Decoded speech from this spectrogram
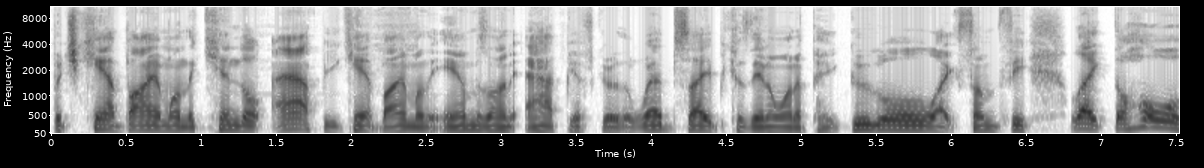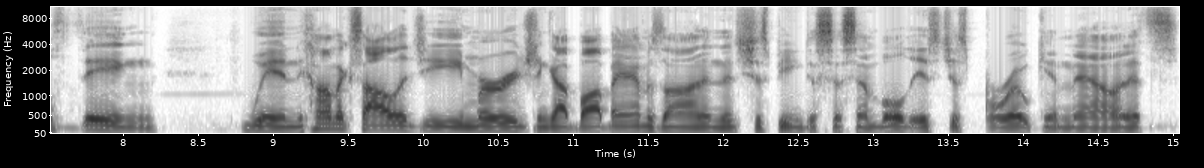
but you can't buy them on the Kindle app. You can't buy them on the Amazon app. You have to go to the website because they don't want to pay Google like some fee. Like the whole thing when Comixology merged and got bought by Amazon and it's just being disassembled, it's just broken now. And it's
